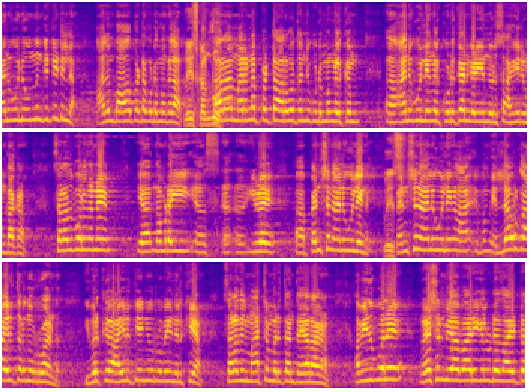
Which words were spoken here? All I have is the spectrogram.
ആനുകൂല്യം ഒന്നും കിട്ടിയിട്ടില്ല. അതും പാവപ്പെട്ട കുടുംബങ്ങളാണ്. സാർ ആ മരണപ്പെട്ട അറുപത്തഞ്ച് കുടുംബങ്ങൾക്കും ആനുകൂല്യങ്ങൾ കൊടുക്കാൻ കഴിയുന്ന ഒരു സാഹചര്യം ഉണ്ടാക്കണം. സാർ അതുപോലെ തന്നെ നമ്മുടെ ഈ ഇവിടെ പെൻഷൻ ആനുകൂല്യങ്ങൾ. പെൻഷൻ ആനുകൂല്യങ്ങൾ ഇപ്പം എല്ലാവർക്കും ആയിരത്തി അറുന്നൂറ് രൂപ ഉണ്ട് ഇവർക്ക് ആയിരത്തി അഞ്ഞൂറ് രൂപയിൽ നിൽക്കുകയാണ്. സാർ അതിൽ മാറ്റം വരുത്താൻ തയ്യാറാകണം. അപ്പോൾ ഇതുപോലെ റേഷൻ വ്യാപാരികളുടേതായിട്ട്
